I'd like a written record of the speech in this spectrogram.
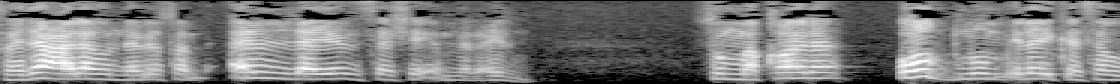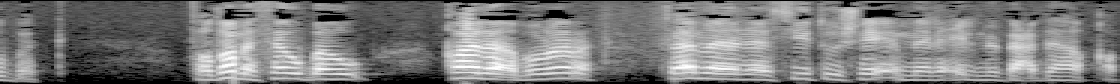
فدعا له النبي صلى الله عليه وسلم ألا ينسى شيئا من العلم. ثم قال أضمم إليك ثوبك. فضم ثوبه قال أبو هريرة فما نسيت شيئا من العلم بعدها قط.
